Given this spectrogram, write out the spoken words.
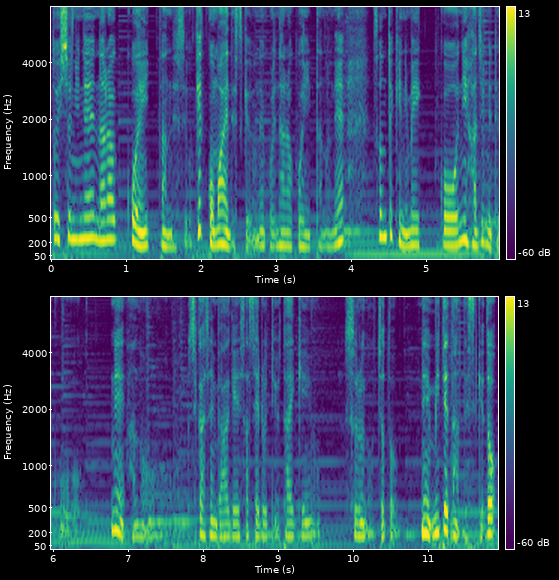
と一緒にね奈良公園行ったんですよ。結構前ですけどねこれ奈良公園行ったのね。その時に姪っ子に初めてこうねあの鹿せんべい揚げさせるっていう体験をするのをちょっとね見てたんですけど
